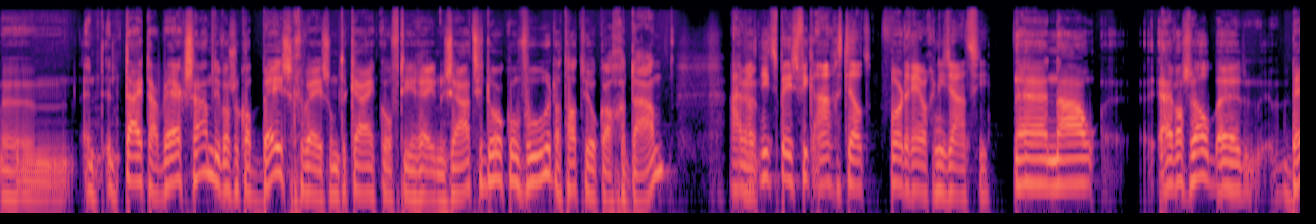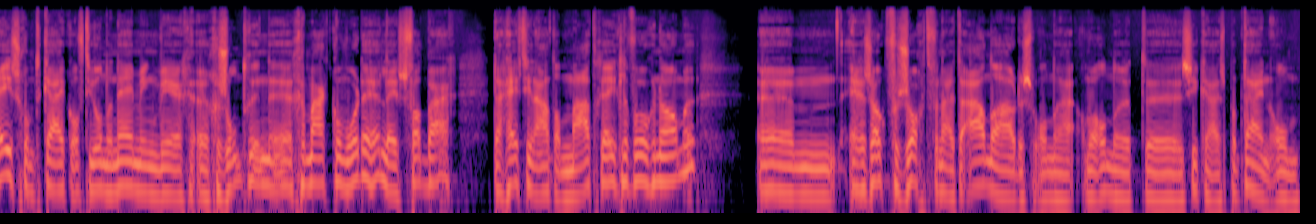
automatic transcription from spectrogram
um, een, een, tijd daar werkzaam. Die was ook al bezig geweest om te kijken of hij een reorganisatie door kon voeren. Dat had hij ook al gedaan. Hij was niet specifiek aangesteld voor de reorganisatie. Uh, nou, hij was wel uh, bezig om te kijken of die onderneming weer uh, gezond in, gemaakt kon worden, hè, levensvatbaar. Daar heeft hij een aantal maatregelen voor genomen. Um, er is ook verzocht vanuit de aandeelhouders, waaronder, waaronder het ziekenhuis Partijn, om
